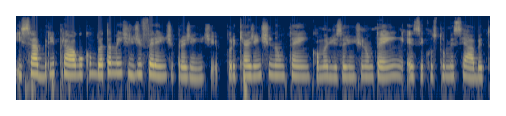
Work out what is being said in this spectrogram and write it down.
e se abrir para algo completamente diferente pra gente, porque a gente não tem, como eu disse, a gente não tem esse costume, esse hábito.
